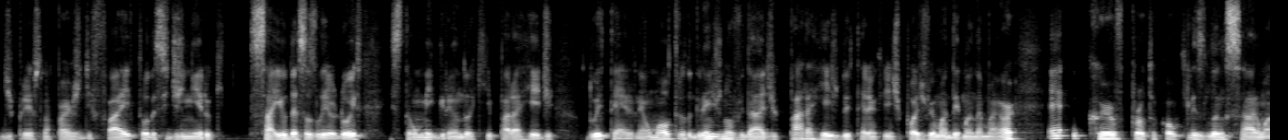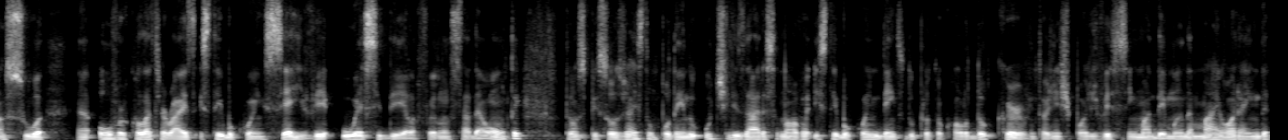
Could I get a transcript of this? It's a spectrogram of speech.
de preço na parte de DeFi, todo esse dinheiro que saiu dessas Layer 2 estão migrando aqui para a rede do Ethereum. Né? Uma outra grande novidade para a rede do Ethereum que a gente pode ver uma demanda maior é o Curve Protocol que eles lançaram a sua uh, Over Collateralized Stablecoin CRV USD. Ela foi lançada ontem, então as pessoas já estão podendo utilizar essa nova stablecoin dentro do protocolo do Curve. Então a gente pode ver sim uma demanda maior ainda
